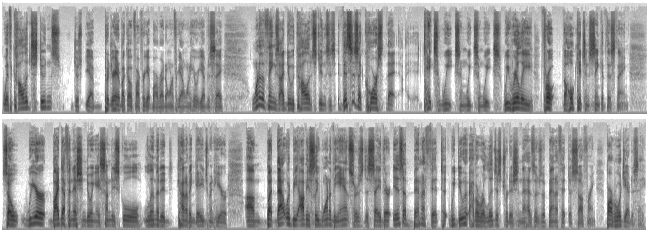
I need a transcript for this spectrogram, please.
with college students, just yeah, put your hand back up if I forget, Barbara. I don't want to forget. I want to hear what you have to say. One of the things I do with college students is this is a course that takes weeks and weeks and weeks. We really throw the whole kitchen sink at this thing. So we're, by definition, doing a Sunday school limited kind of engagement here. Um, but that would be obviously one of the answers to say there is a benefit. To, we do have a religious tradition that has there's a benefit to suffering. Barbara, what do you have to say?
